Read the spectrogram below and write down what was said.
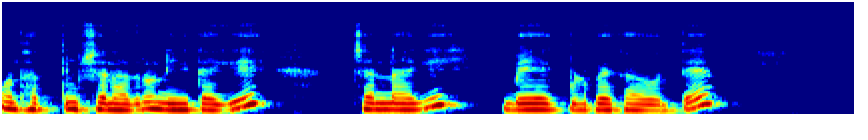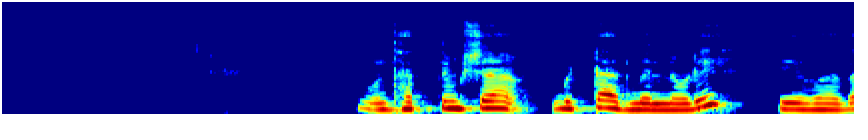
ಒಂದು ಹತ್ತು ನಿಮಿಷನಾದರೂ ನೀಟಾಗಿ ಚೆನ್ನಾಗಿ ಬೇಯಕ್ಕೆ ಬಿಡಬೇಕಾಗುತ್ತೆ. ಒಂದು ಹತ್ತು ನಿಮಿಷ ಬಿಟ್ಟಾದ್ಮೇಲೆ ನೋಡಿ, ಇವಾಗ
